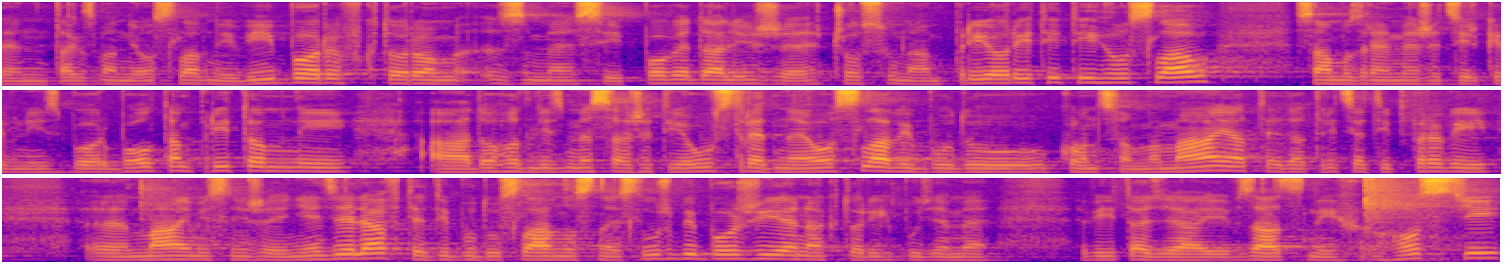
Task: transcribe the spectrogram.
ten tzv. oslavný výbor, v ktorom sme si povedali, že čo sú nám priority tých oslav. Samozrejme, že cirkevný zbor bol tam prítomný a dohodli sme sa, že tie ústredné oslavy budú koncom mája, teda 31. E, máj, myslím, že je nedeľa, vtedy budú slávnostné služby Božie, na ktorých budeme vítať aj vzácných hostí,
